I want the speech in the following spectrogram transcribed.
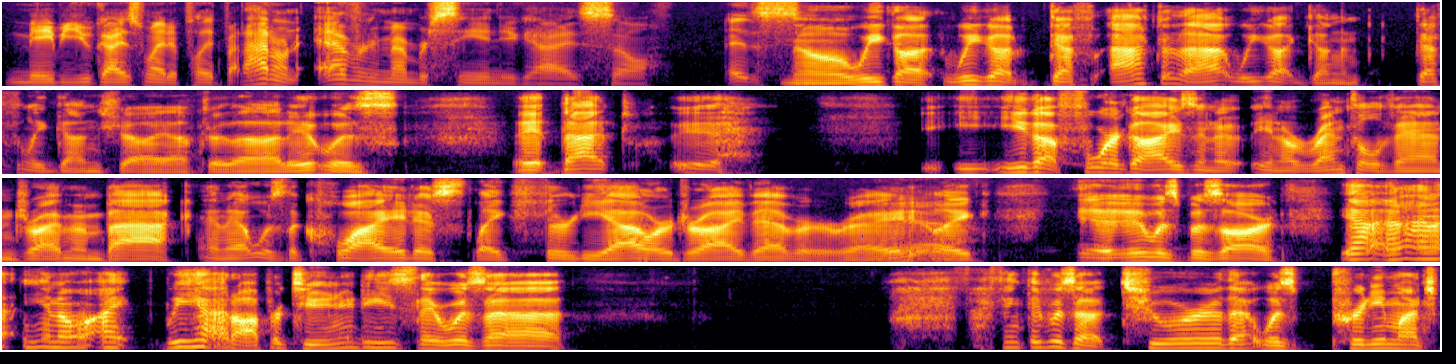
maybe you guys might have played, but I don't ever remember seeing you guys. So it's No, we got we got def after that we got gun definitely gun shy after that. It was it that eh, y- you got four guys in a in a rental van driving back and that was the quietest like 30 hour drive ever, right? Yeah. Like it, it was bizarre. Yeah, and you know, I we had opportunities. There was a I think there was a tour that was pretty much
